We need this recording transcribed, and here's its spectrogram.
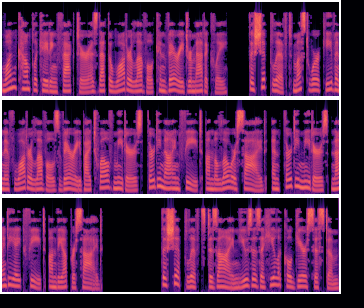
One complicating factor is that the water level can vary dramatically. The ship lift must work even if water levels vary by 12 meters (39 feet) on the lower side and 30 meters (98 feet) on the upper side. The ship lift's design uses a helical gear system.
